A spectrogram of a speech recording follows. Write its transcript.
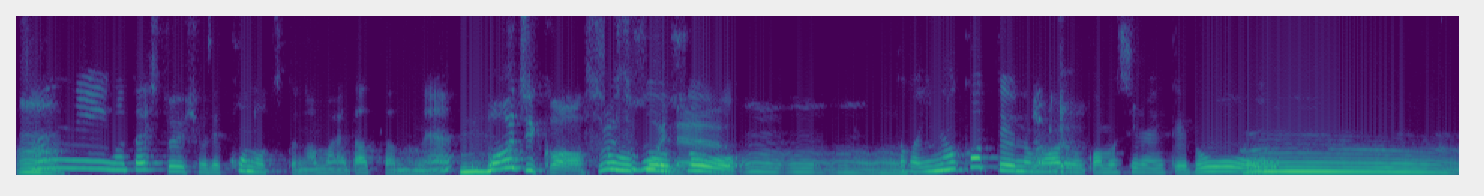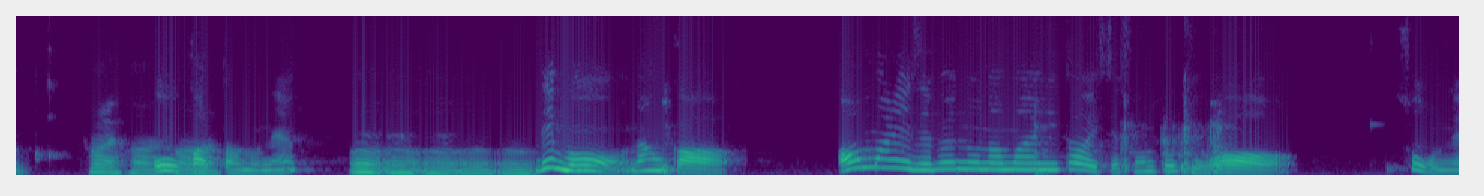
3人私と一緒で「子」のつく名前だったのね。マジか。それすごいね。そうそうそううんうんうんうん。だから田舎っていうのもあるのかもしれんけど、うーん。はいはい、はい。多かっ。たのね。うんうんうんうんうん。でもなんかあんまり自分の名前に対してその時はそうね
